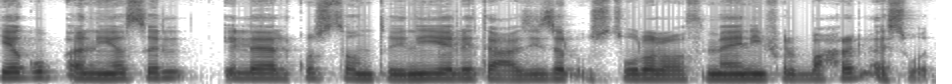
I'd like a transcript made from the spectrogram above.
يجب أن يصل إلى القسطنطينية لتعزيز الأسطول العثماني في البحر الأسود.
